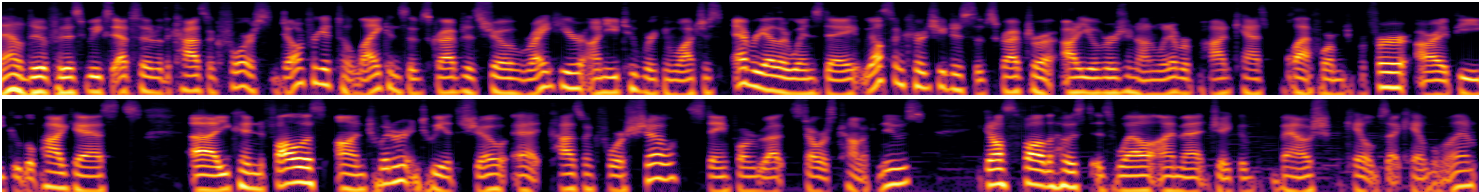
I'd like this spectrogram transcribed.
That'll do it for this week's episode of the Cosmic Force. Don't forget to like and subscribe to the show right here on YouTube, where you can watch us every other Wednesday. We also encourage you to subscribe to our audio version on whatever podcast platform you prefer RIP, Google Podcasts. Uh, you can follow us on Twitter and tweet at the show at Cosmic Force Show. Stay informed about Star Wars comic news. You can also follow the host as well. I'm at Jacob Bausch, Caleb's at Caleb Lam-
